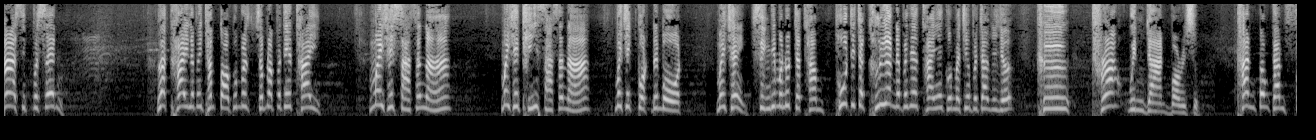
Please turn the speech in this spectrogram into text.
ห้าสิบเปอร์เซ็นต์และใครจะเป็นคำตอบของสำหรับประเทศไทย ไม่ใช่ศาสนา ไม่ใช่ผีศาสนา ไม่ใช่กฎในโบสถ์ไม่ใช่สิ่งที่มนุษย์จะทำผู้ที่จะเคลื่อนในประเทศไทยให้คนมาเชื่อพระเจ้าเยอะๆคือพระวิญญาณบริสุทธิ์ ท่านต้องการไฟ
